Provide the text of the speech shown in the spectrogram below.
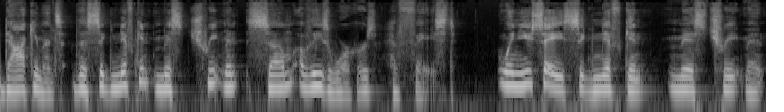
documents the significant mistreatment some of these workers have faced. When you say significant mistreatment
